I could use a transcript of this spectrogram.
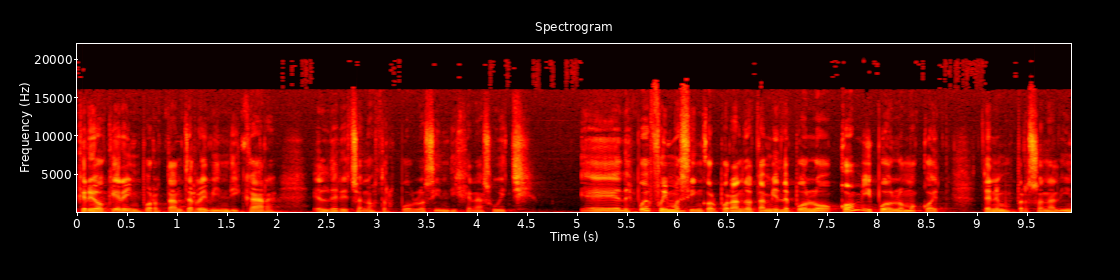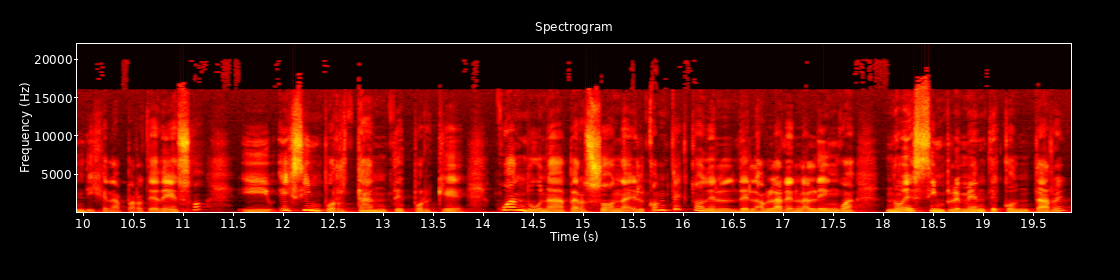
creo que era importante reivindicar el derecho a nuestros pueblos indígenas Huichí. Eh, después fuimos incorporando también de pueblo Com y pueblo Mocoet. Tenemos personal indígena aparte de eso y es importante porque cuando una persona, el contexto del, del hablar en la lengua no es simplemente contar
